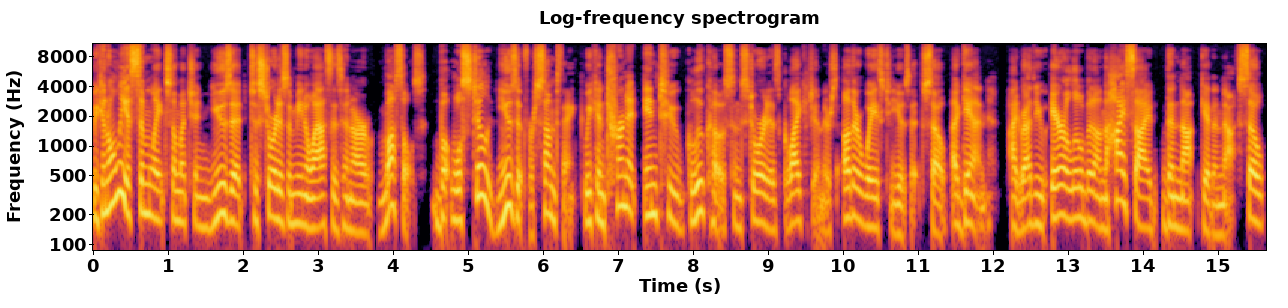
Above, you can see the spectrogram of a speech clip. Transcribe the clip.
We can only assimilate so much and use it to store it as amino acids in our muscles, but we'll still use it for something. We can turn it into glucose and store it as glycogen. There's other ways to use it. So again, I'd rather you err a little bit on the high side than not get enough. So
